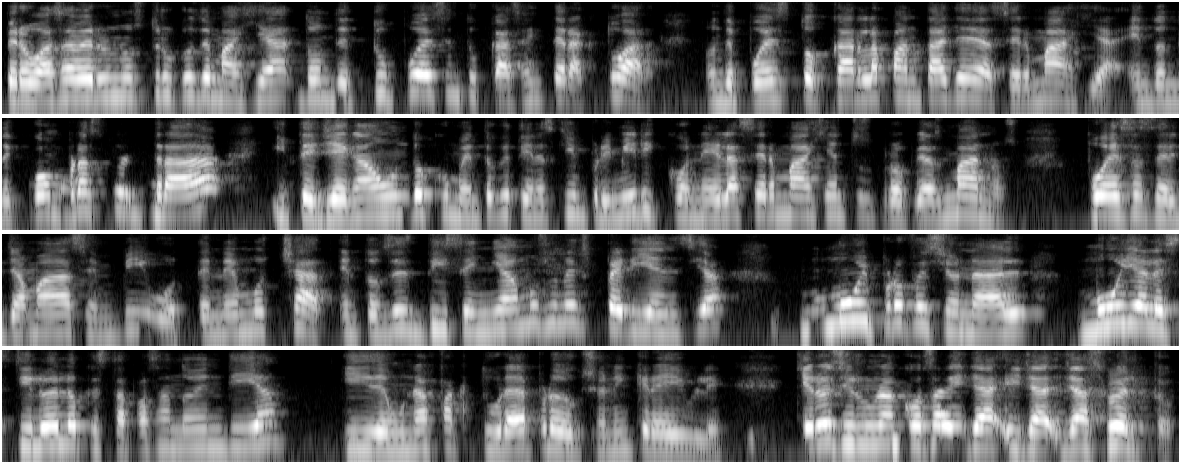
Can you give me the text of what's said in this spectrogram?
pero vas a ver unos trucos de magia donde tú puedes en tu casa interactuar, donde puedes tocar la pantalla y hacer magia, en donde compras tu entrada y te llega un documento que tienes que imprimir y con él hacer magia en tus propias manos. Puedes hacer llamadas en vivo, tenemos chat. Entonces diseñamos una experiencia muy profesional, muy al estilo de lo que está pasando hoy en día y de una factura de producción increíble. Quiero decir una cosa y ya, y ya, ya suelto.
